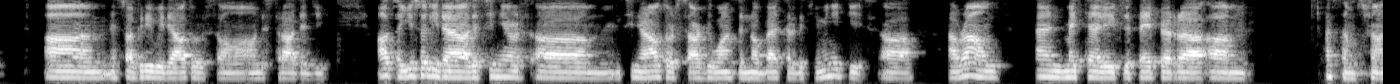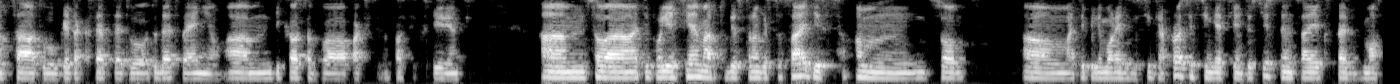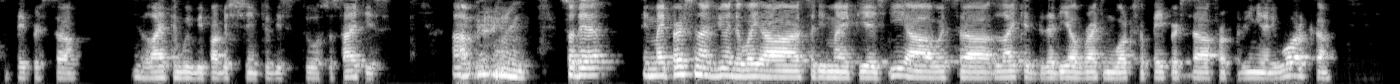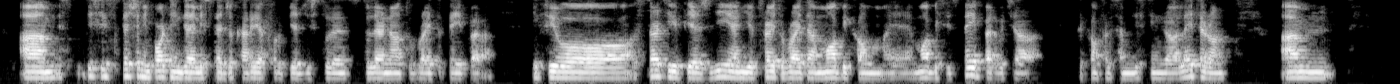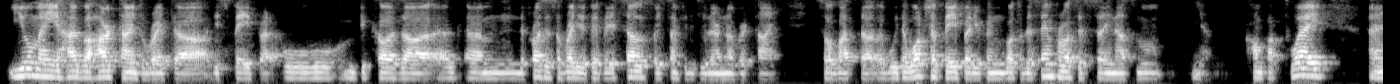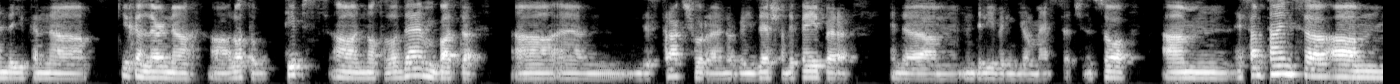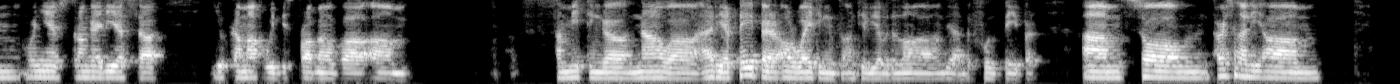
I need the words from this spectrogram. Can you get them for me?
um, and so agree with the authors on, on the strategy also usually the, the seniors um, senior authors are the ones that know better the communities uh, around and may tell you if the paper uh, um, has some chance uh, to get accepted to, to that venue um, because of uh, past, past experience. Um, so uh, IEEE ACM are to the strongest societies. Um, so um, IEEE more into signal processing, ACM to systems. I expect most papers uh, in ENLIGHT'EM will be published into these two societies. Um, so the in my personal view and the way I studied my PhD, I was uh, liked the idea of writing workshop papers uh, for preliminary work. Um, this is especially important in the early stage of career for PhD students to learn how to write a paper. If you start your PhD and you try to write a MobiCom, a MobiSys paper, which are the conference I'm listing uh, later on, um, you may have a hard time to write uh, this paper because uh, um, the process of writing the paper itself is something that you learn over time. So, but uh, with a workshop paper, you can go to the same process in a small, yeah, compact way, and you can uh, you can learn uh, a lot of tips, uh, not all of them, but uh, the structure and organization of the paper and, um, delivering your message. And so, um, and sometimes um, when you have strong ideas, you come up with this problem of um, submitting uh, now uh, earlier paper or waiting until you have the, uh, yeah, the full paper. Um, so um, personally, um,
